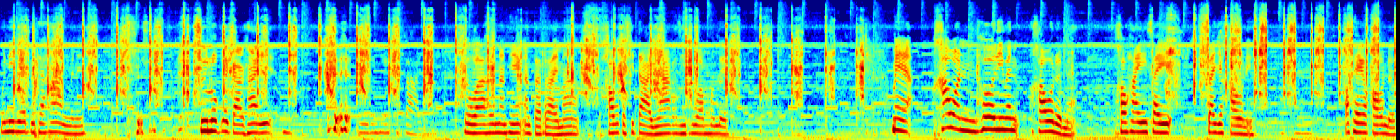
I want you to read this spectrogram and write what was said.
วันนี้แม่เป็นทหารมาเนี่ยซื้อรบไปกลางให้ดูมันให้สไตล์คือว่าเฮ้ยนั้นแห้งอันตรายมาก เขากระชิตายยากกระชิท่วมหมดเลยแม่เข้าอันเธอนี่มันเข้าเด้อแม่เขาให้ใส่ใส่จะเข้านี่เอาแพ้กับเขาอันเด้อ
